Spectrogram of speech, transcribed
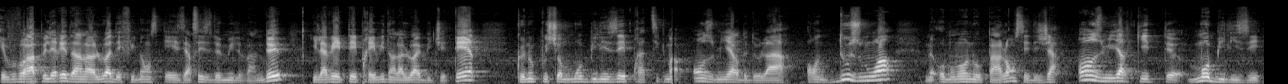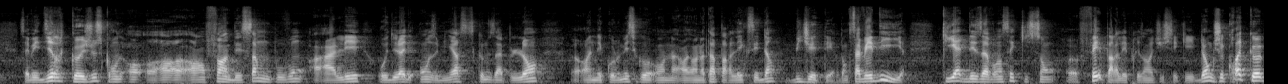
Et vous vous rappellerez dans la loi des finances et exercices 2022, il avait été prévu dans la loi budgétaire que nous puissions mobiliser pratiquement 11 milliards de dollars en 12 mois. Mais au moment où nous parlons, c'est déjà 11 milliards qui est euh, mobilisé. Ça veut dire que jusqu'en en, fin décembre, nous pouvons aller au-delà des 11 milliards. C'est ce que nous appelons euh, en économie, ce qu'on on attend par l'excédent budgétaire. Donc ça veut dire qu'il y a des avancées qui sont euh, faites par les présidents Tshisekedi. Donc je crois que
